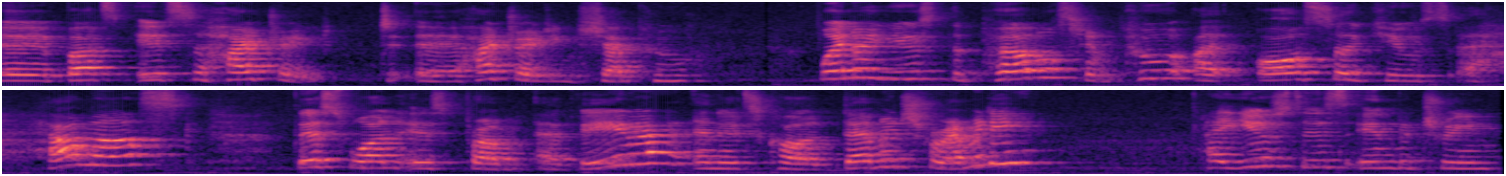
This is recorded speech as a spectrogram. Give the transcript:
uh, but it's a hydrate, uh, hydrating shampoo. When I use the purple shampoo I also use a hair mask. This one is from Aveda and it's called Damage Remedy. I use this in between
